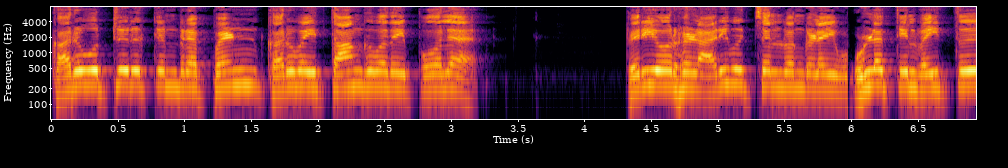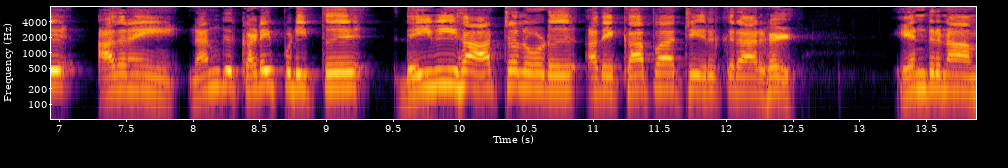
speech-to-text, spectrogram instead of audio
கருவுற்றிருக்கின்ற பெண் கருவை தாங்குவதைப் போல பெரியோர்கள் அறிவு செல்வங்களை உள்ளத்தில் வைத்து அதனை நன்கு கடைப்பிடித்து தெய்வீக ஆற்றலோடு அதை காப்பாற்றி இருக்கிறார்கள் என்று நாம்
